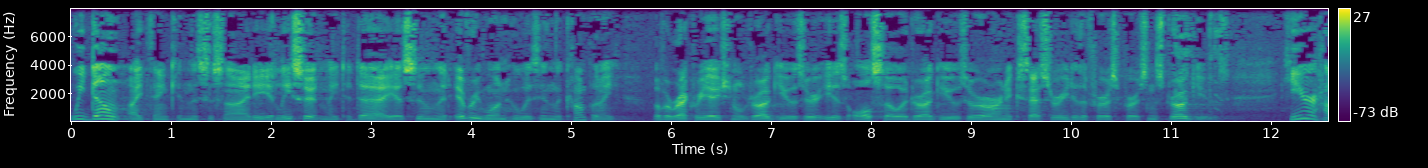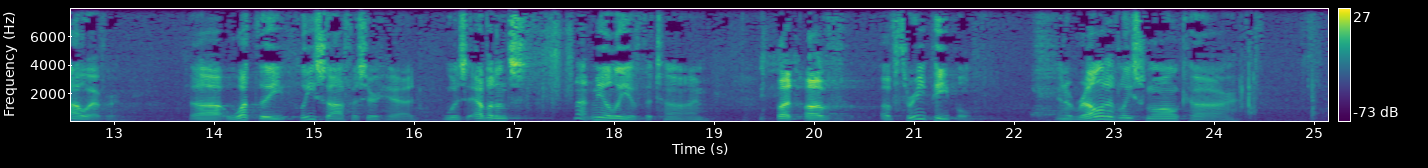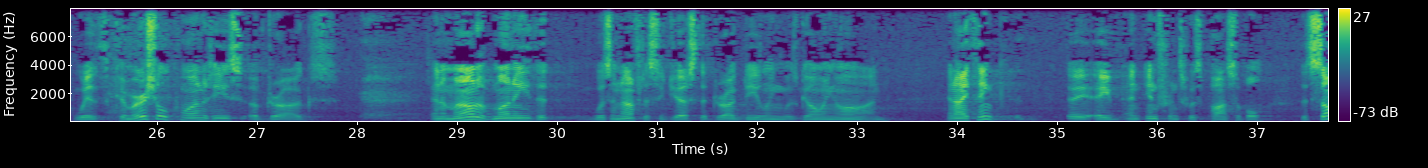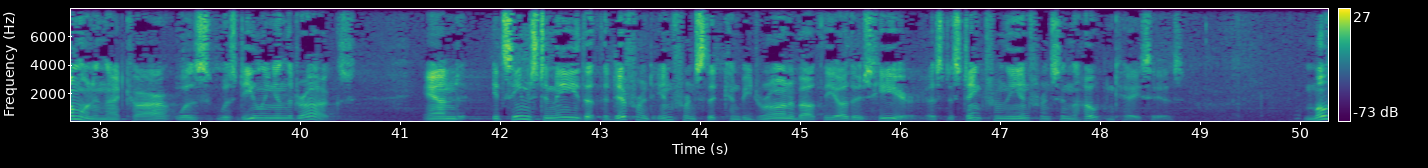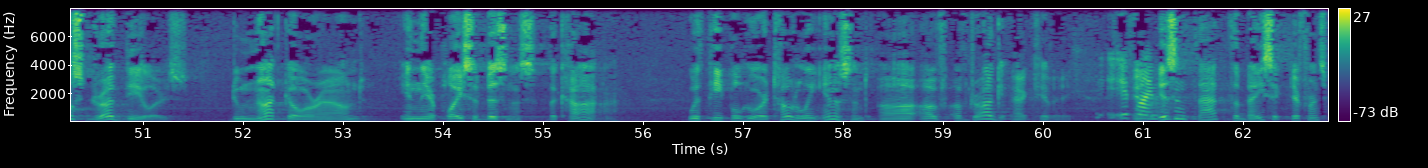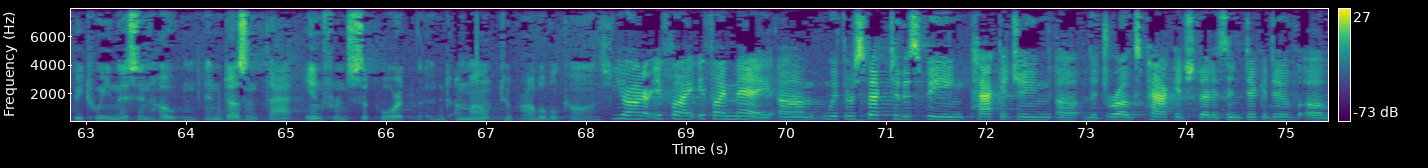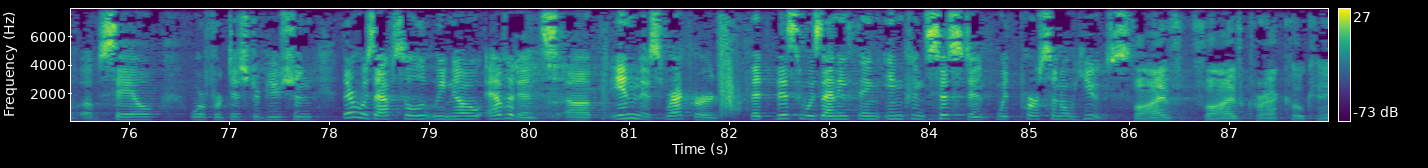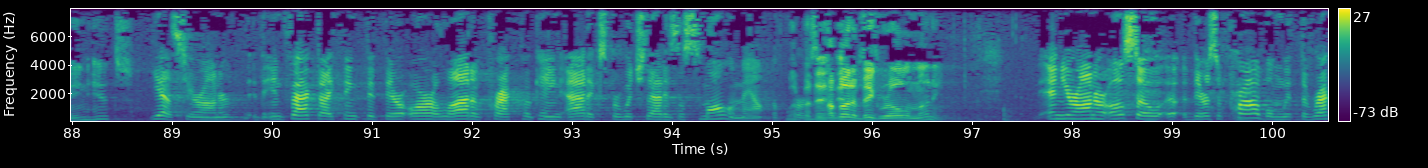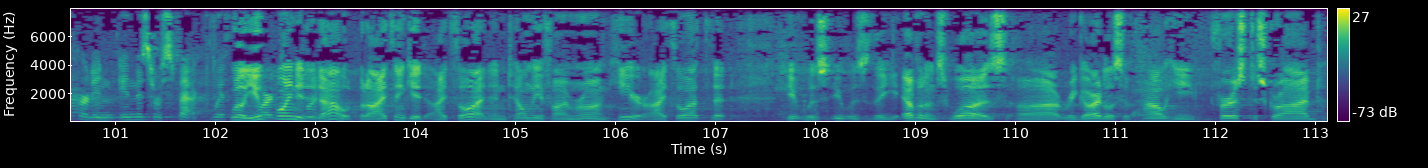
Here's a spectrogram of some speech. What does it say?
We don't, I think, in the society, at least certainly today, assume that everyone who is in the company of a recreational drug user is also a drug user or an accessory to the first person's drug use. Here, however, uh, what the police officer had was evidence not merely of the time, but of of three people in a relatively small car with commercial quantities of drugs, an amount of money that was enough to suggest that drug dealing was going on, and I think a, a, an inference was possible that someone in that car was, was dealing in the drugs. And it seems to me that the different inference that can be drawn about the others here, as distinct from the inference in the Houghton case is, most drug dealers do not go around in their place of business, the car, with people who are totally innocent uh, of, of drug activity. If and isn't that the basic difference between this and Houghton? And doesn't that inference support amount to probable cause? Your Honor, if I if I may, um, with respect to this being packaging uh, the drugs package that is indicative of, of sale or for distribution, there was absolutely no evidence uh, in this record that this was anything inconsistent with personal use. Five five crack cocaine hits. Yes, Your Honor. In fact, I think that there are a lot of crack cocaine addicts for which that is a small amount of well, How about a big roll of money? And Your Honor, also, uh, there's a problem with the record in, in this respect. With well, you pointed it out, but I think it. I thought, and tell me if I'm wrong here. I thought that it was it was the evidence was, uh, regardless of how he first described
